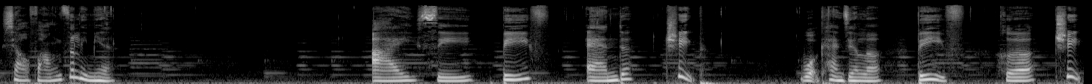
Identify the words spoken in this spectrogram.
小房子里面。I see beef and sheep。我看见了 beef 和 sheep。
